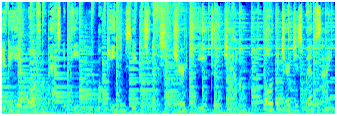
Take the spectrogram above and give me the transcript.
You can hear more from Pastor B on Kingdom Seekers Fellowship Church YouTube channel or the church's website,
